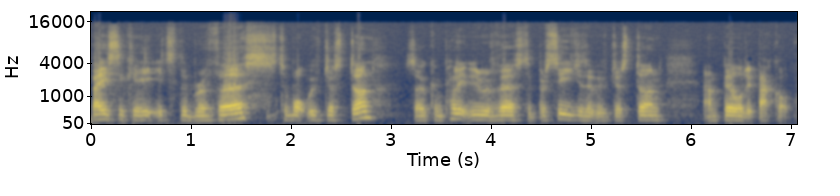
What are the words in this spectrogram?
basically it's the reverse to what we've just done so completely reverse the procedure that we've just done and build it back up.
